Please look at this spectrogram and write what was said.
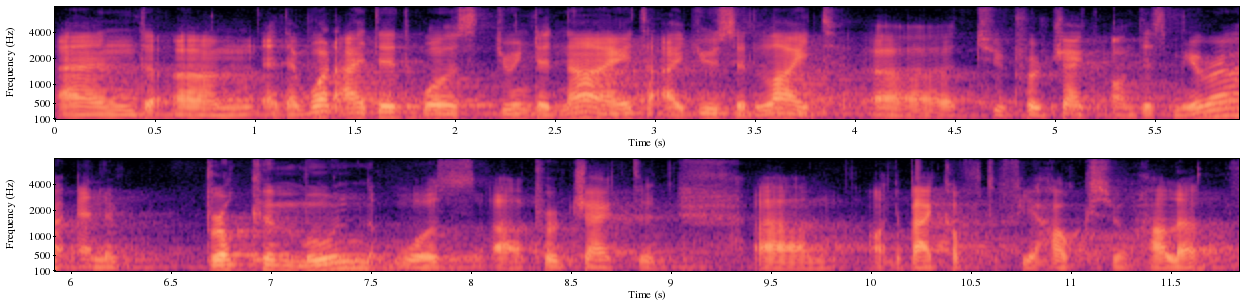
And, um, and then what I did was during the night, I used a light uh, to project on this mirror and broken moon was uh, projected um, on the back of the Halle.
